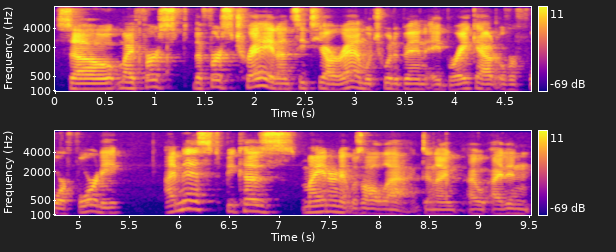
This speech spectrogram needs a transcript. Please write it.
So my first, the first trade on CTRM, which would have been a breakout over 440, I missed because my internet was all lagged, and I, I, I didn't,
